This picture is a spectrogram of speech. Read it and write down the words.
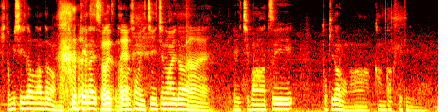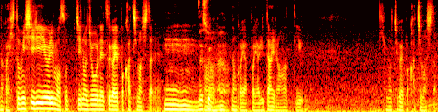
人見知りだろうなんだろうはもう関係ないですよね。そうですね。多分その一日の間、はい。や一番暑い時だろうな感覚的にも。なんか人見知りよりもそっちの情熱がやっぱ勝ちましたね。うんうんですよね。はいなんかやっぱやりたいなっていう気持ちがやっぱ勝ちましたね。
